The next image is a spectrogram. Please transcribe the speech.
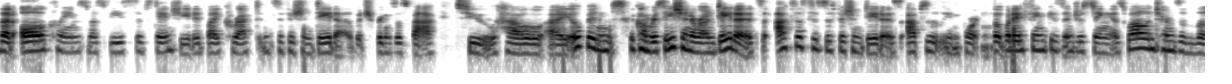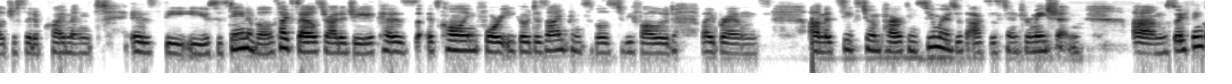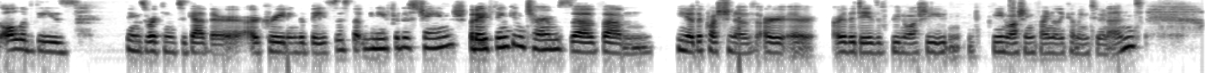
that all claims must be substantiated by correct and sufficient data, which brings us back to how I opened the conversation around data. It's access to sufficient data is absolutely important. But what I think is interesting as well in terms of the legislative climate is the EU sustainable textile strategy because it's calling for eco design principles to be followed by brands. Um, it seeks to empower consumers with access to information. Um, so I think all of these things working together are creating the basis that we need for this change. But I think in terms of um, you know the question of are, are are the days of greenwashing greenwashing finally coming to an end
